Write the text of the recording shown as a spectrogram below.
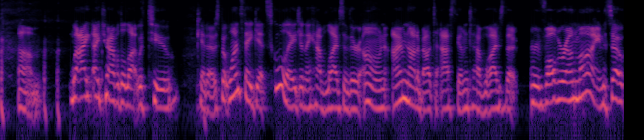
Um, well, I, I traveled a lot with two kiddos, but once they get school age and they have lives of their own, I'm not about to ask them to have lives that revolve around mine. So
